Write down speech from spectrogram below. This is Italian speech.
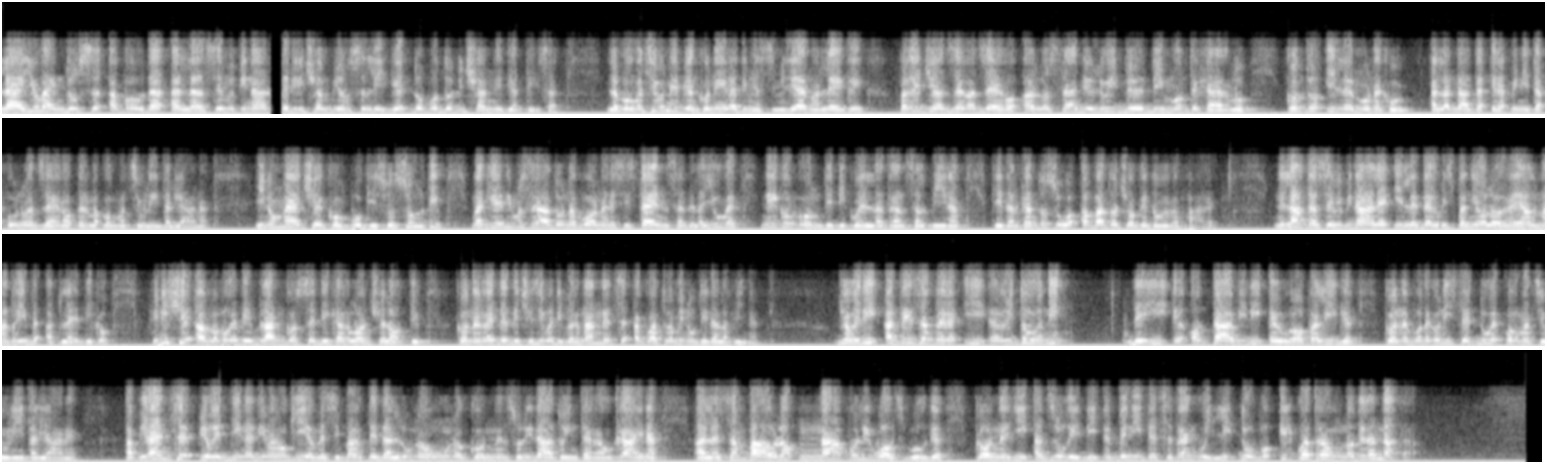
La Juventus approda alla semifinale di Champions League dopo 12 anni di attesa. La formazione bianconera di Massimiliano Allegri pareggia 0-0 allo stadio Louis II di Monte Carlo contro il Monaco. All'andata era finita 1-0 per la formazione italiana. In un match con pochi sussulti, ma che ha dimostrato una buona resistenza della Juve nei confronti di quella transalpina, che dal canto suo ha fatto ciò che doveva fare. Nell'altra semifinale il derby spagnolo Real Madrid-Atletico finisce a favore dei Blancos di Carlo Ancelotti con rete decisiva di Fernandez a 4 minuti dalla fine. Giovedì attesa per i ritorni dei ottavi di Europa League con protagoniste due formazioni italiane. A Firenze, Fiorentina di Mano si parte dall'1-1 consolidato in terra ucraina al San Paolo, Napoli-Wolfsburg con gli azzurri di Benitez tranquilli dopo il 4-1 dell'andata.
